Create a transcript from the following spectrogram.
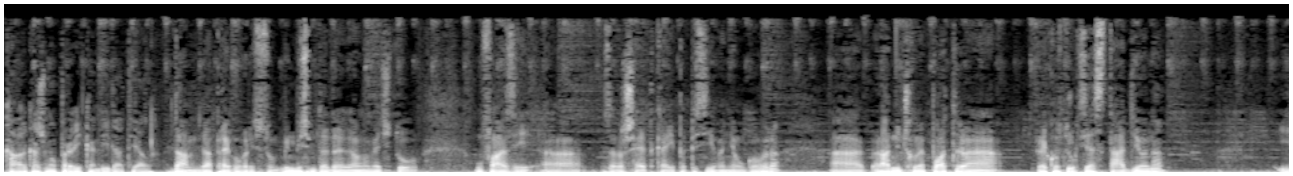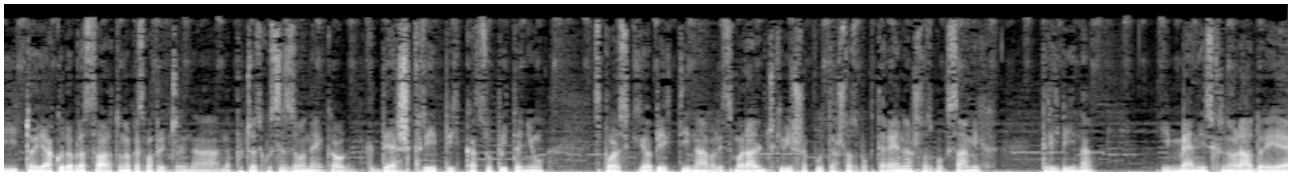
kao da kažemo, prvi kandidat, jel? Da, da, pregovori su, mislim da, da je ono već tu u fazi a, završetka i potpisivanja ugovora. A, radničkom je potrebna rekonstrukcija stadiona i to je jako dobra stvar. To ono kad smo pričali na, na početku sezone kao gde škripi kad su u pitanju sportski objekti, naveli smo radnički više puta što zbog terena, što zbog samih tribina i meni iskreno rado je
